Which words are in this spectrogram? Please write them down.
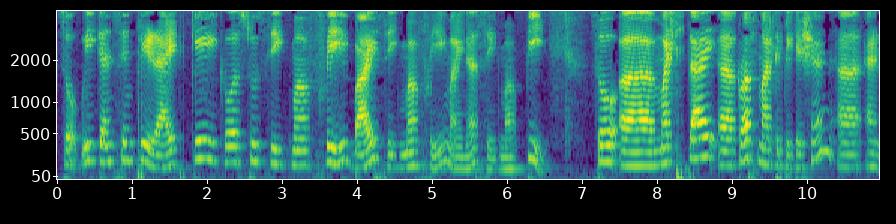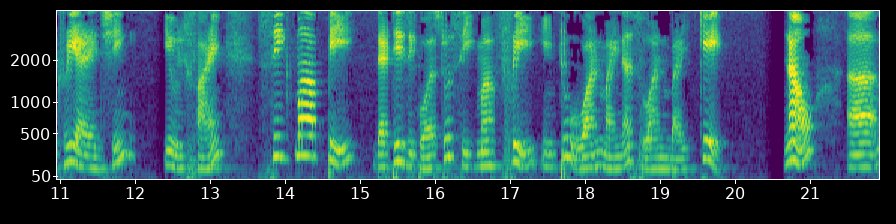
So we can simply write k equals to sigma free by sigma free minus sigma p so uh, multiply uh, cross multiplication uh, and rearranging you will find sigma p that is equals to sigma free into 1 minus 1 by k. Now uh,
